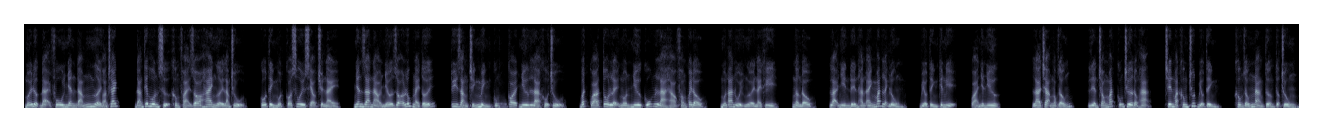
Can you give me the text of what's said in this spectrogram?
mới được đại phu nhân đám người hoán trách, đáng tiếc hôn sự không phải do hai người làm chủ, cố tình một có xui xẻo chuyện này, nhân ra nào nhớ rõ lúc này tới, tuy rằng chính mình cũng coi như là khổ chủ, bất quá tô lệ ngôn như cũng là hào phóng quay đầu, muốn an ủi người này khi, ngẩng đầu, lại nhìn đến hắn ánh mắt lạnh lùng, biểu tình kiên nghị, quả nhiên như là chạm ngọc giống, liền trong mắt cũng chưa động hạ, trên mặt không chút biểu tình, không giống nàng tưởng tượng chung,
